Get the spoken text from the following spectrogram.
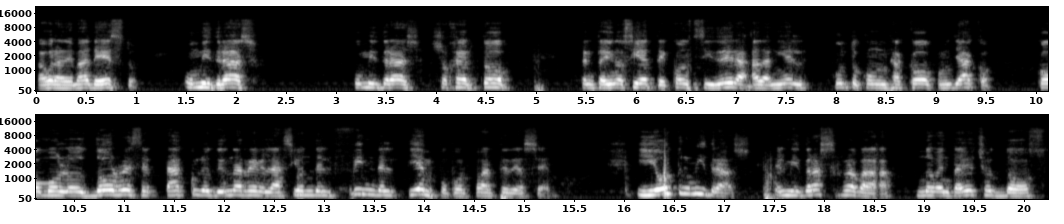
Ahora, además de esto, un Midrash, un Midrash, Shoher Top 31.7, considera a Daniel junto con Jacob, con Jacob, como los dos receptáculos de una revelación del fin del tiempo por parte de Hashem. Y otro Midrash, el Midrash Rabbah 98.2,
